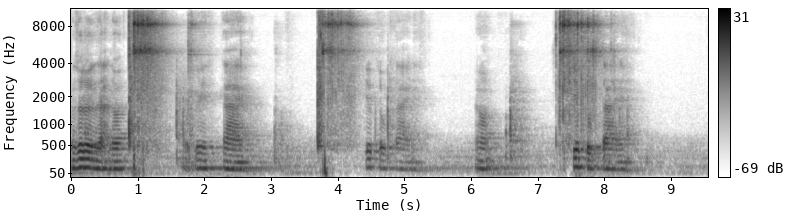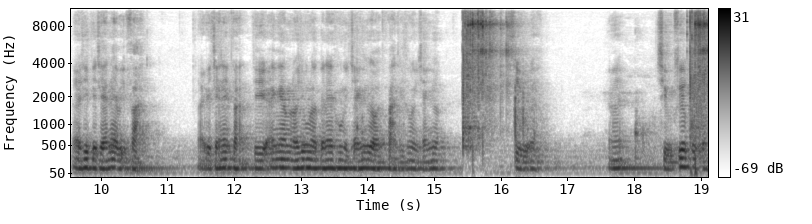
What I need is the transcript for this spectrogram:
nó rất đơn giản thôi. Ok tài. Tiếp tục tài này. Đó. Tiếp tục tài này. Đấy, thì cái chén này bị phản Đấy, cái chén này phản thì anh em nói chung là cái này không thể tránh được rồi. Phản thì không thể tránh được. Xỉu này. Đấy, xỉu tiếp tục này.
